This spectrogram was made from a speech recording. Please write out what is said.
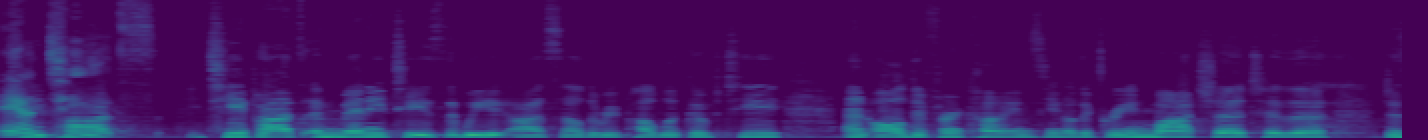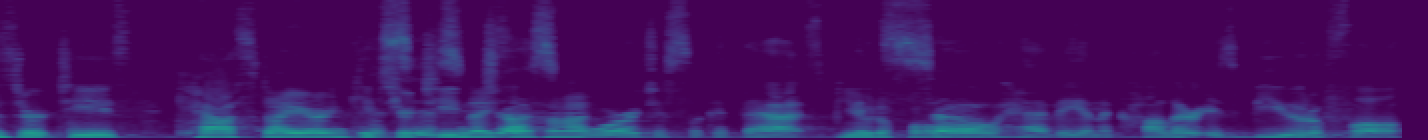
and teapots, teapots and many teas that we uh, sell the Republic of Tea and all different kinds. You know, the green matcha to the dessert teas, cast iron keeps This your tea nice and hot. gorgeous. Look at that. It's beautiful. It's so heavy and the color is beautiful.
